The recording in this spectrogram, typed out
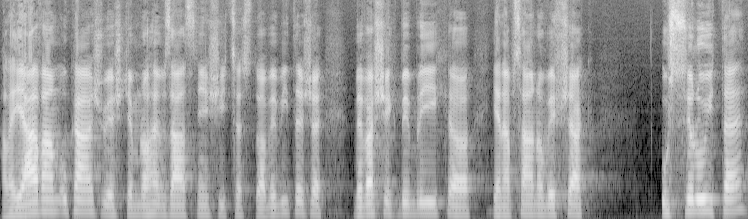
Ale já vám ukážu ještě mnohem vzácnější cestu. A vy víte, že ve vašich biblích eh, je napsáno, vy však usilujte.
